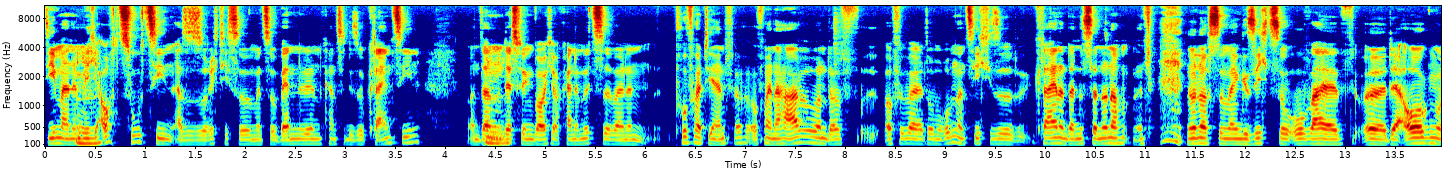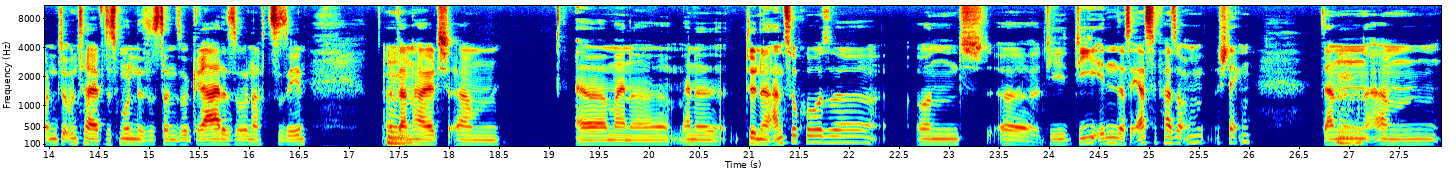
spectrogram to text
die man nämlich mhm. auch zuziehen, also so richtig so mit so Bändeln kannst du die so klein ziehen. Und dann, mhm. deswegen brauche ich auch keine Mütze, weil dann puffert die einfach auf meine Haare und auf, auf überall drumherum. Dann ziehe ich die so klein und dann ist dann nur noch, nur noch so mein Gesicht so oberhalb äh, der Augen und unterhalb des Mundes ist dann so gerade so noch zu sehen. Und mhm. dann halt ähm, äh, meine, meine dünne Anzughose und äh, die, die in das erste Paar Socken stecken. Dann mhm. ähm,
